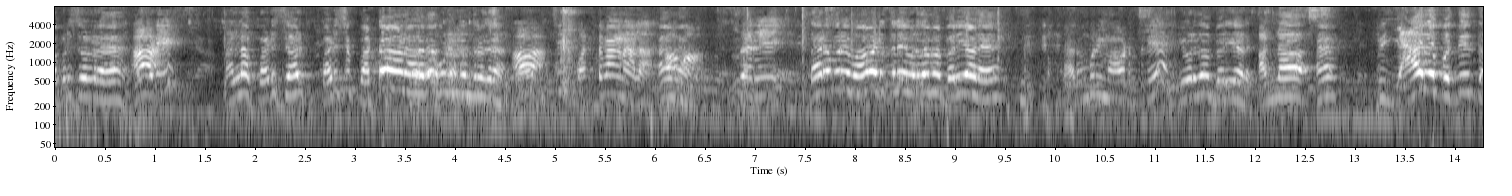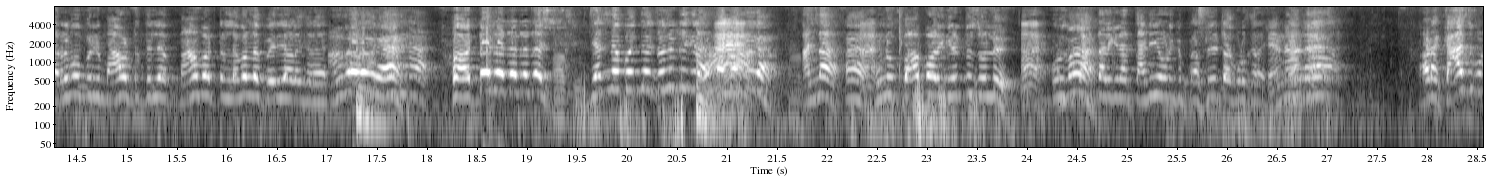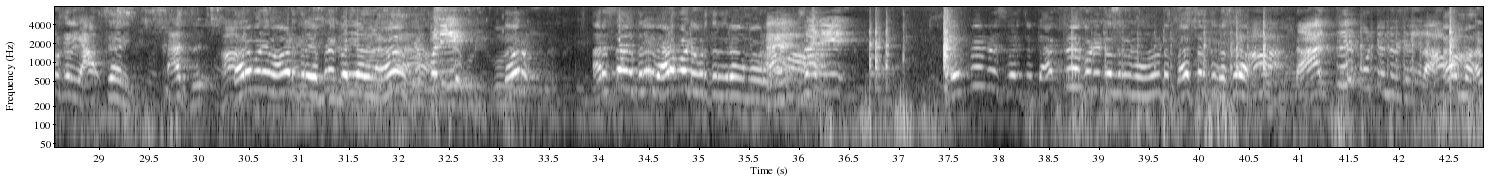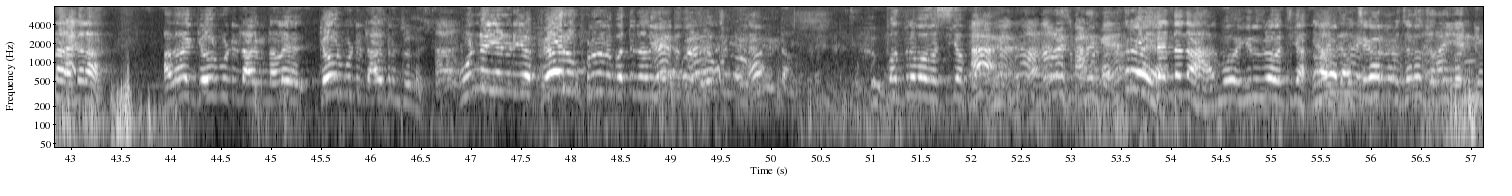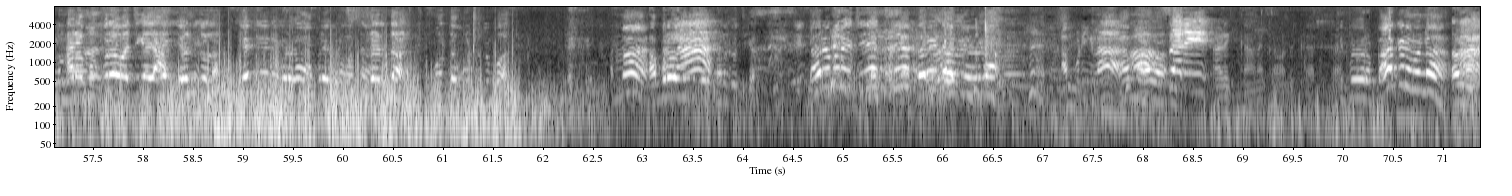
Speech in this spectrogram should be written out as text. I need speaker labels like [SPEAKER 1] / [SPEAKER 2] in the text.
[SPEAKER 1] அப்படி சொல்ற. நல்லா படிச்சால் படிச்சு பட்டவானாலவே கொண்டு வந்திருக்கிறேன்.
[SPEAKER 2] பட்டம் வாங்கினாளா
[SPEAKER 1] ஆமா.
[SPEAKER 2] சரி.
[SPEAKER 1] தருமபுரி மாவட்டத்துல இவர் பெரிய ஆளு
[SPEAKER 2] தருமபுரி மாவட்டத்திலே?
[SPEAKER 1] இவர் தான் பெரிய ஆளு
[SPEAKER 3] அண்ணா இப்ப யார பத்தி தருமபுரி மாவட்டத்துல மாவட்ட லெவல்ல பெரிய ஆளுங்கிற. என்ன பத்தி சொல்லிட்டு இருக்கிற? அண்ணா உனக்கு பாப்பாளுக்கு எடுத்து சொல்லு. உனக்கு நான் தனியா உனக்கு பெசலிட்டா கொடுக்குறேன். அட காசு கொடுக்குறியா?
[SPEAKER 1] சரி. தருமபுரி மாவட்டத்துல எப்படி பெரிய
[SPEAKER 2] எப்படி?
[SPEAKER 1] அரசாங்கத்துல வேலை போட்டு கொடுத்துருக்காங்க டாக்டரை கூட்டிட்டு வந்துருக்கணும் உங்கள்கிட்ட பேசுறதுக்கு பேசுறோம்
[SPEAKER 2] டாக்டர் கூட்டு வந்திருக்கிறீங்களா?
[SPEAKER 1] ஆமா.
[SPEAKER 3] அண்ணா அதான் கவர்மெண்ட் டாக்டர் நல்ல கவர்மெண்ட் டாக்டர்னு சொல்லு. உன்னை என்னுடைய பேரும் புழுவை பத்தி நான் எடுத்து சொல்லு
[SPEAKER 1] பத்து ரூபாயா?
[SPEAKER 3] மோ, இருபது ரூபா வச்சுக்க. அட முப்பது ரூபா வச்சுக்கயா எடுத்து சொல்லலாம்
[SPEAKER 1] எண்ணி அப்படியே.
[SPEAKER 3] சரிதா மொத்தம் கொடுத்துட்டு போ.
[SPEAKER 1] அம்மா,
[SPEAKER 3] அப்புறம் வச்சுக்க, வச்சுக்க
[SPEAKER 1] GH லயே பெரிய டாக்டர் இவர்தான்.
[SPEAKER 2] அப்படிங்களா?
[SPEAKER 1] ஆமா.
[SPEAKER 2] சரி.
[SPEAKER 1] இப்ப இவரை பார்க்கணும்னா,
[SPEAKER 3] ஆமா.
